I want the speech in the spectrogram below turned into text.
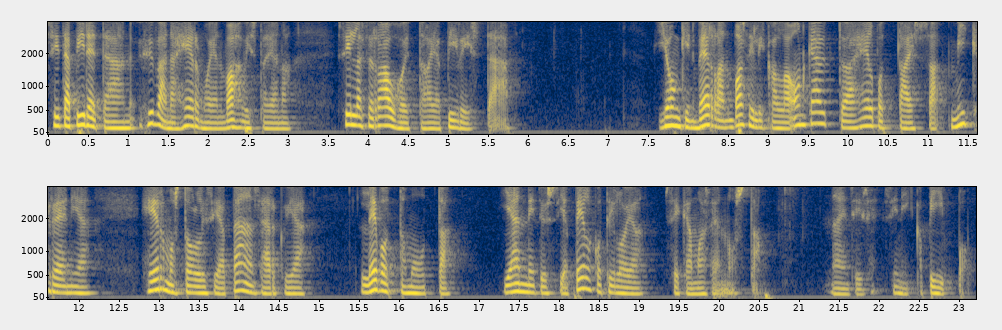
Sitä pidetään hyvänä hermojen vahvistajana, sillä se rauhoittaa ja piristää. Jonkin verran basilikalla on käyttöä helpottaessa migreeniä, hermostollisia päänsärkyjä, levottomuutta, jännitys- ja pelkotiloja – sekä masennusta. Näin siis Sinikka Piippo.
